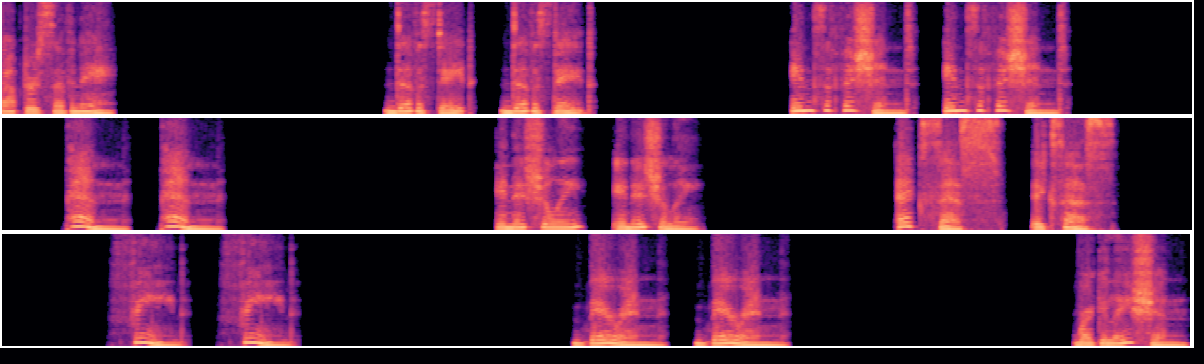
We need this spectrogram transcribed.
Chapter 7a. Devastate, devastate. Insufficient, insufficient. Pen, pen. Initially, initially. Excess, excess. Feed, feed. Barren, barren. Regulation,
